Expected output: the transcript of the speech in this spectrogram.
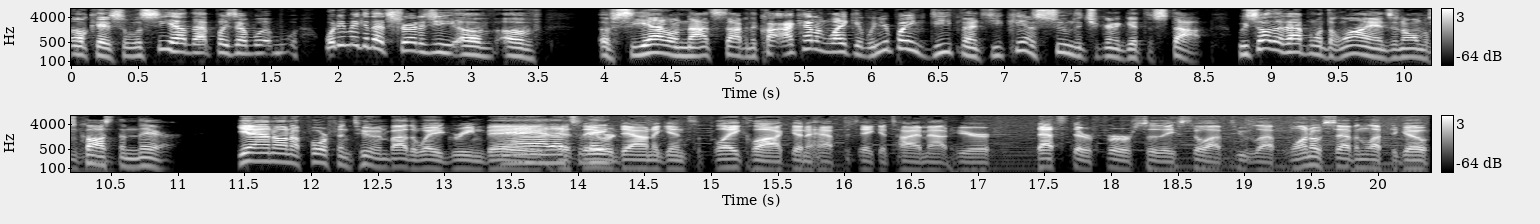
Okay, so we'll see how that plays out. What, what do you make of that strategy of of of Seattle not stopping the clock? I kind of like it. When you're playing defense, you can't assume that you're going to get the stop. We saw that happen with the Lions and almost mm-hmm. cost them there. Yeah, and on a fourth and two, and by the way, Green Bay, yeah, as they, they were down against the play clock, going to have to take a timeout here that's their first, so they still have two left. 107 left to go.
